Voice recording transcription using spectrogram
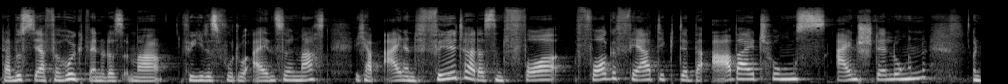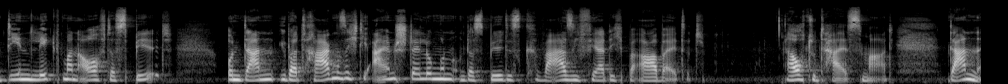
da wirst du ja verrückt, wenn du das immer für jedes Foto einzeln machst. Ich habe einen Filter, das sind vor, vorgefertigte Bearbeitungs Einstellungen und den legt man auf das Bild und dann übertragen sich die Einstellungen und das Bild ist quasi fertig bearbeitet. Auch total smart. Dann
